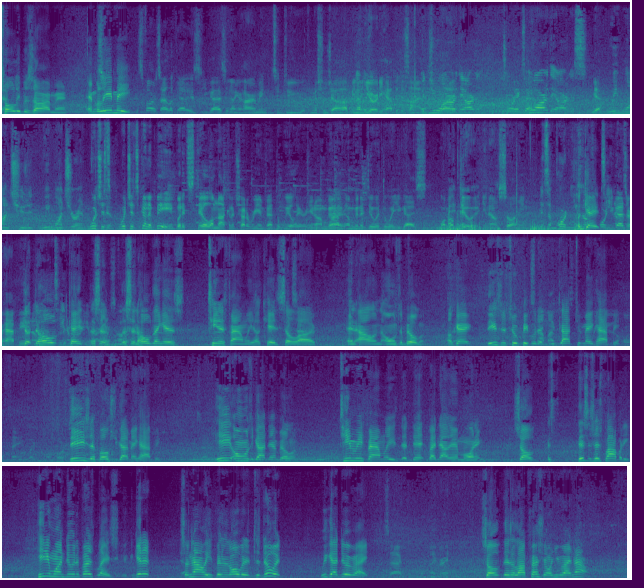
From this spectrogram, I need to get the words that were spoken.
totally bizarre, man. And believe me, As far as I look at it, is you guys, you know, you're hiring me to do a commission job. You know, but- you already have the design. But you you are like. the artist, Jordan. Exactly. You are the artist. Yeah. We want you to. We want your input. Which is too. which it's going to be, but it's still. I'm not going to try to reinvent the wheel here. You know, I'm gonna Right. I'm gonna do it the way you guys want me Okay. to do it. You know, so I mean, It's important. You Okay, it's so you guys are happy. the, the whole Teena okay. Marie, Listen, right? listen. The whole thing is Teena's family, her kids still alive, and Alan owns the building. Okay, these are two people it's that my you got to make redo happy. The whole thing, but of course. These are the folks you got to make happy. He owns the goddamn building. Teena Marie's family, that- that- right now they're in mourning. So it's, this is his property. He didn't want to do it in the first place. Get it? So now he's been over to do it. We got to do it right. Exactly. I agree. So there's a lot of pressure on you right now.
